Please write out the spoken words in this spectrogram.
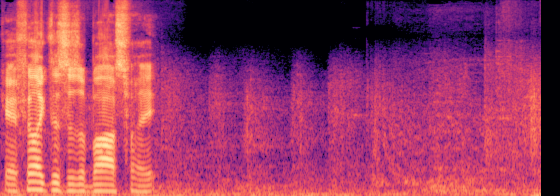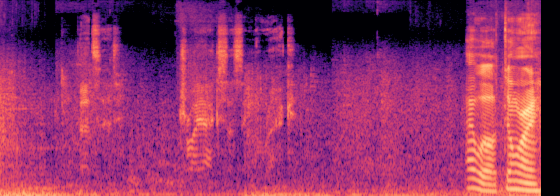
Okay, I feel like this is a boss fight. That's it. Try accessing the rack. I will, don't worry.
